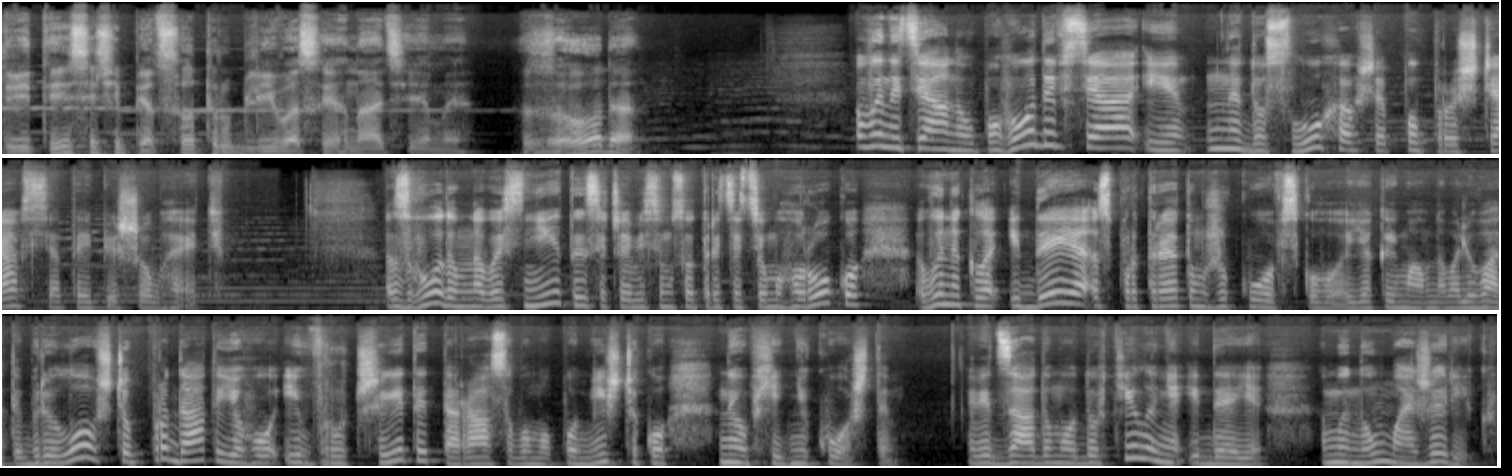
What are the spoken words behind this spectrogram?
2500 рублів асигнаціями. Згода? Венеціанов погодився і, не дослухавши, попрощався та й пішов геть. Згодом навесні 1837 року виникла ідея з портретом Жуковського, який мав намалювати Брюлов, щоб продати його і вручити Тарасовому поміщику необхідні кошти. Від задуму до втілення ідеї минув майже рік.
